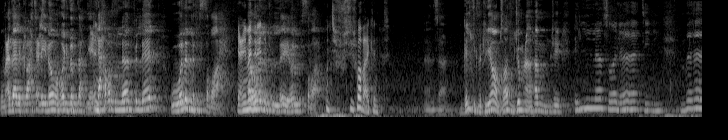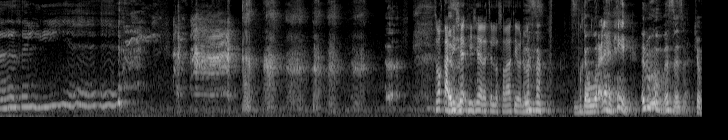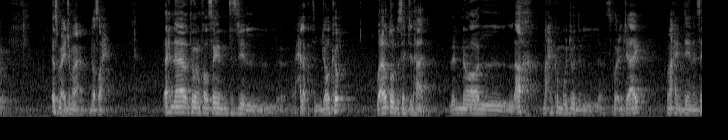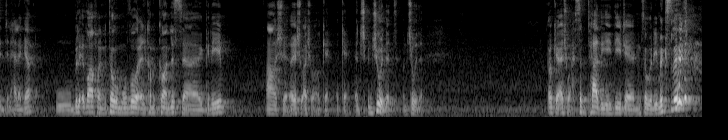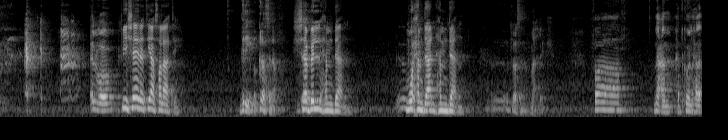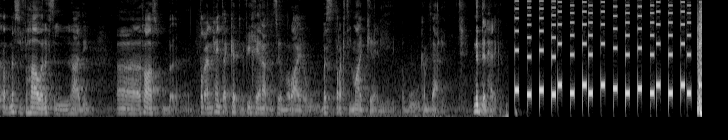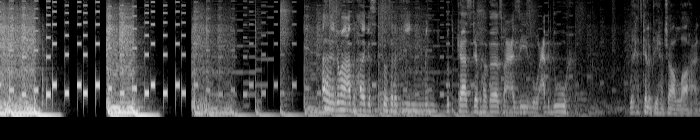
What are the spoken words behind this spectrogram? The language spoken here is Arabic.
ومع ذلك راحت علي نومة ما قدرت أحضر. يعني لا حضرت الليل في الليل ولا اللي في الصباح. يعني ما أدري- ولا اللي في الليل اي ولا اللي في الصباح. وانت وش وش وضعك أنت؟ إنسان. قلت لك ذاك اليوم صلاة الجمعة أهم شيء. إلا صلاتي. ما خليها تتوقع في. شيء في شيء الا صلاتي ولا ما؟ دور عليها الحين. المهم اسمع اسمع شوف اسمع يا جماعة بلا صح. إحنا تونا مخلصين تسجيل حلقة الجوكر وعلى طول بسجل هذه لأنه الأخ ما حيكون موجود الأسبوع الجاي فما حيمدينا نسجل حلقة. وبالإضافة إنه تو موضوع ال Comic Con لسه قريب. آه اشوى اشوى اشوى okay okay. إنش- إنشودت انشوده okay اشوى حسبت هذه دي جي إنه مسوي ريمكس ليش المهم. في شيلة يا صلاتي. قريبة كلوس انف شبل همدان. مو حمدان همدان. كلوس انف ما عليك. ف نعم حتكون الحلقة بنفس الفهاوة نفس هذه. آه خلاص ب... طبعا الحين تأكدت انه في خيانات بتصير من وراي لو بس تركت المايك كذا يعني أبو كم ثانية. نبدأ الحلقة. أهلا يا جماعة في الحلقة 36 من بودكاست جبهة فيرس مع عزيز وعبدوه واللي حنتكلم فيها إن شاء الله عن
